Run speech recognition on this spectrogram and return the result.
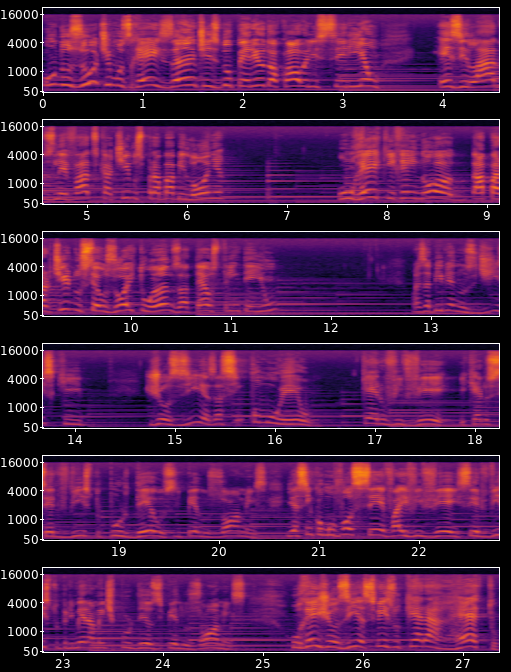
um dos últimos reis antes do período ao qual eles seriam exilados, levados cativos para a Babilônia. Um rei que reinou a partir dos seus oito anos até os 31. Mas a Bíblia nos diz que Josias, assim como eu, quero viver e quero ser visto por Deus e pelos homens, e assim como você vai viver e ser visto primeiramente por Deus e pelos homens, o rei Josias fez o que era reto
